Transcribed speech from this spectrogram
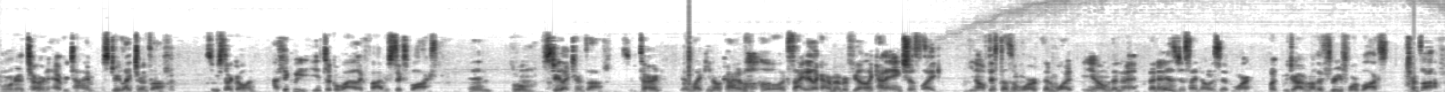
And we're gonna turn every time a street light turns off. So we start going. I think we it took a while, like five or six blocks, and boom, street light turns off. So we turn, getting like, you know, kind of a little excited. Like I remember feeling like kinda anxious, like, you know, if this doesn't work, then what you know, then then it is just I notice it more. But we drive another three, four blocks, turns off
